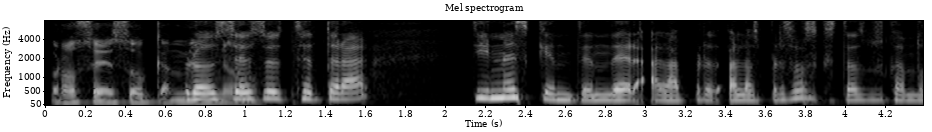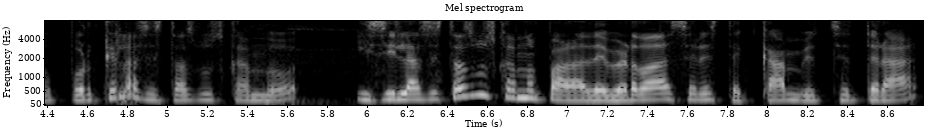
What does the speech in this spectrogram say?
proceso, camino. proceso, etcétera, tienes que entender a, la a las personas que estás buscando por qué las estás buscando y si las estás buscando para de verdad hacer este cambio, etcétera,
